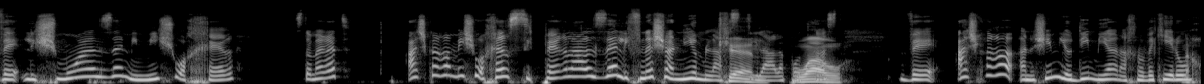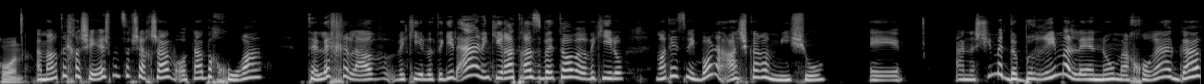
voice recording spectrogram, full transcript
ולשמוע על זה ממישהו אחר זאת אומרת אשכרה מישהו אחר סיפר לה על זה לפני שאני המלצתי כן לה על הפודקאסט. וואו ואשכרה אנשים יודעים מי אנחנו וכאילו נכון אמרתי לך שיש מצב שעכשיו אותה בחורה תלך אליו וכאילו תגיד אה אני מכירה את רז ותומר וכאילו אמרתי לעצמי בואנה אשכרה מישהו אה, אנשים מדברים עלינו מאחורי הגב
